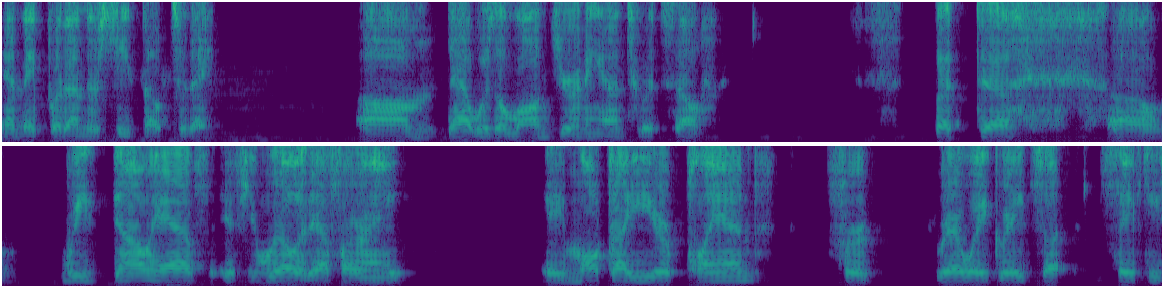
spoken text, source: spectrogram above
and they put on their seatbelt today. Um, that was a long journey unto itself. But uh, um, we now have, if you will, at FRA, a multi-year plan for railway grade safety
